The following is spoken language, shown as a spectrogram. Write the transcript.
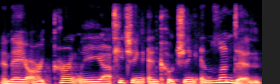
And they are currently uh, teaching and coaching in London.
